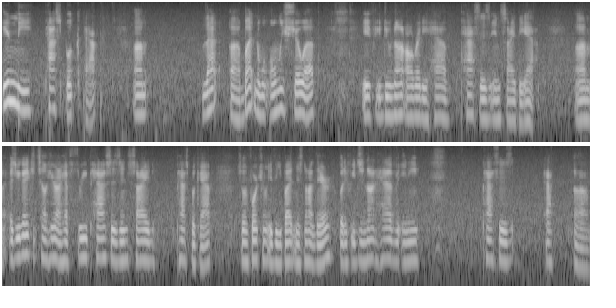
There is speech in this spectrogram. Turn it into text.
in the Passbook app. Um, that uh, button will only show up if you do not already have passes inside the app. Um, as you guys can tell here, I have three passes inside Passbook app. So unfortunately the button is not there. But if you do not have any passes at um,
